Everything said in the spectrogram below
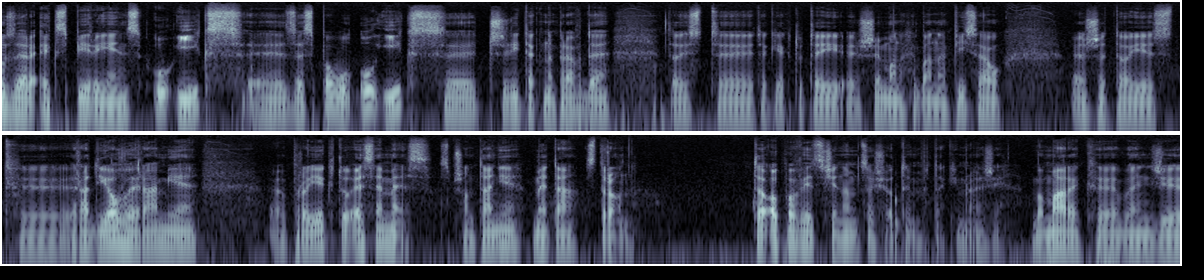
User Experience UX, e, zespołu UX, e, czyli tak naprawdę to jest, tak jak tutaj Szymon chyba napisał, że to jest radiowe ramię projektu SMS, sprzątanie meta stron. To opowiedzcie nam coś o tym w takim razie, bo Marek e, będzie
